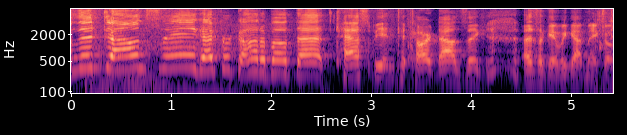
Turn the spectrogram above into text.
The down sig! I forgot about that. Caspian Katar down sig. That's okay, we got Mako.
